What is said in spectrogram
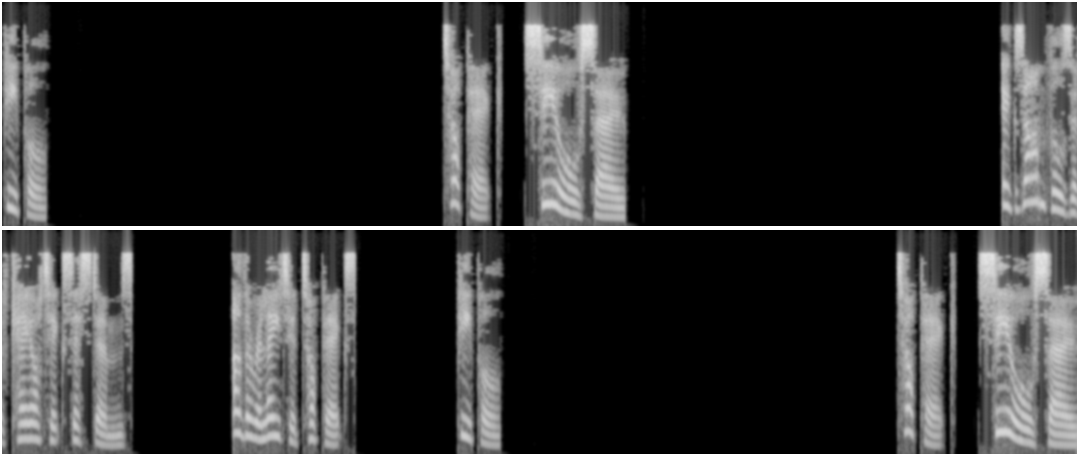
People. Topic. See also. Examples of chaotic systems. Other related topics. People Topic. See also.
